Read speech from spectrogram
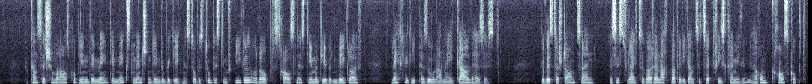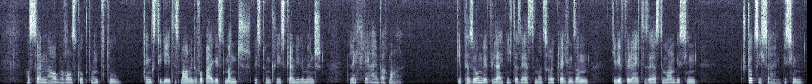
Du kannst es schon mal ausprobieren, dem, dem nächsten Menschen, dem du begegnest, ob es du bist im Spiegel oder ob das draußen ist, jemand dir über den Weg läuft, lächle die Person an, egal wer es ist. Du wirst erstaunt sein, es ist vielleicht sogar der Nachbar, der die ganze Zeit kriescremig herum rausguckt, aus seinen Augen rausguckt und du denkst dir jedes Mal, wenn du vorbeigehst, Mensch, bist du ein kriescremiger Mensch. Lächle einfach mal. Die Person wird vielleicht nicht das erste Mal zurücklächeln, sondern die wird vielleicht das erste Mal ein bisschen stutzig sein, ein bisschen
